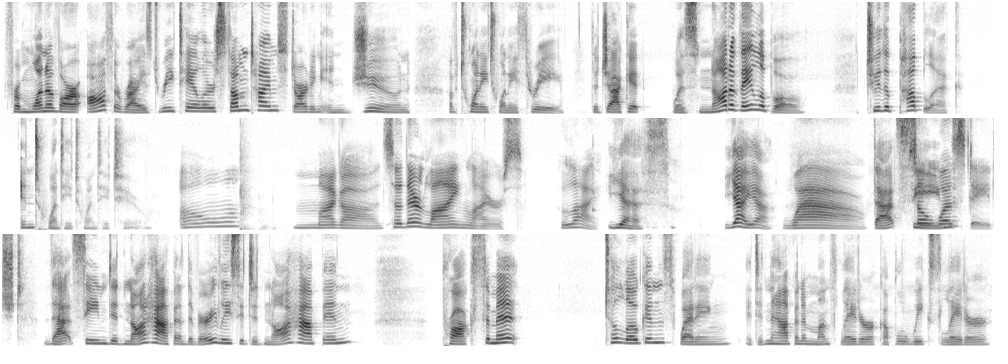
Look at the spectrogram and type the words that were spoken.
from one of our authorized retailers sometime starting in June of 2023. The jacket was not available to the public in 2022. oh my God. So they're lying liars who lie. Yes. Yeah, yeah. Wow. That scene So it was staged. That scene did not happen. At the very least, it did not happen proximate to Logan's wedding. It didn't happen a month later, a couple of weeks later.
